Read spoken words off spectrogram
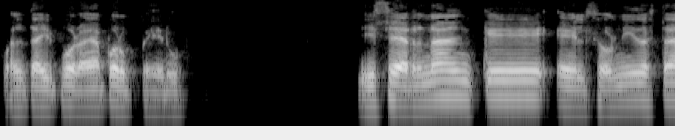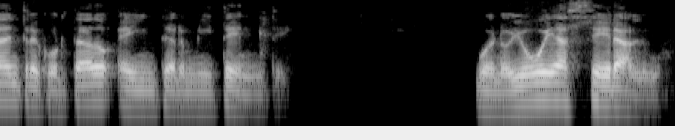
Falta ir por allá por Perú. Dice Hernán que el sonido está entrecortado e intermitente. Bueno, yo voy a hacer algo.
